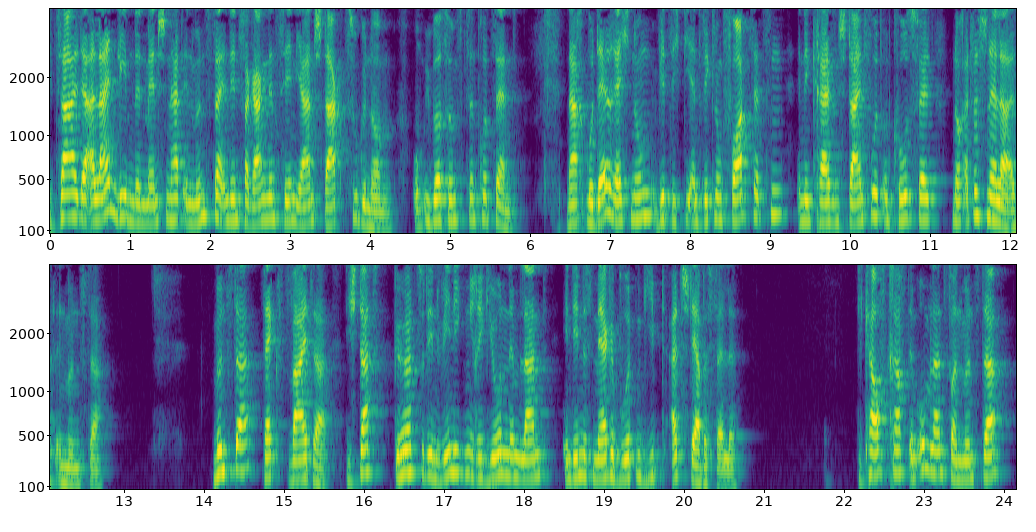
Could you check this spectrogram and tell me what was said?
Die Zahl der allein lebenden Menschen hat in Münster in den vergangenen zehn Jahren stark zugenommen, um über 15 Prozent. Nach Modellrechnung wird sich die Entwicklung fortsetzen, in den Kreisen Steinfurt und Coesfeld noch etwas schneller als in Münster. Münster wächst weiter. Die Stadt gehört zu den wenigen Regionen im Land, in denen es mehr Geburten gibt als Sterbefälle. Die Kaufkraft im Umland von Münster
